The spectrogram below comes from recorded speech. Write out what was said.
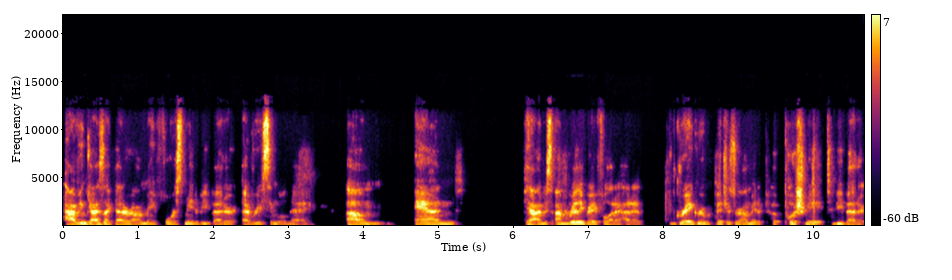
having guys like that around me forced me to be better every single day. Um, and yeah, I'm just I'm really grateful that I had a great group of pitchers around me to p- push me to be better.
